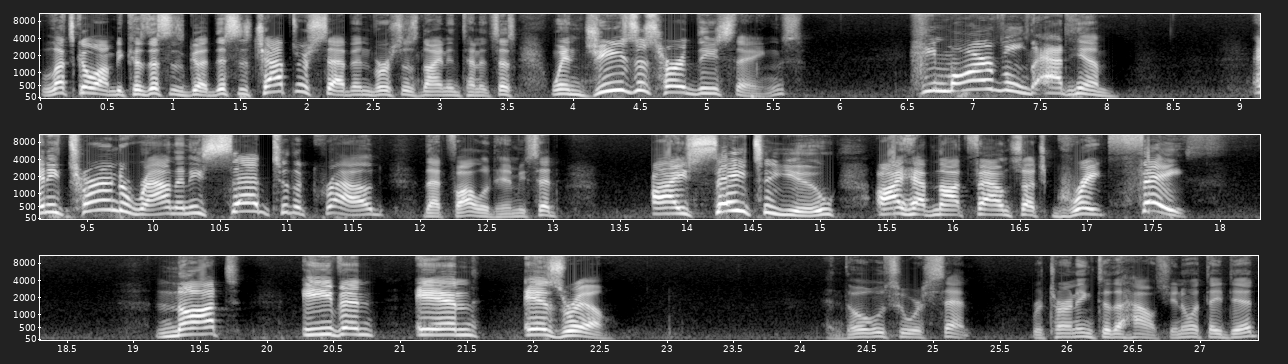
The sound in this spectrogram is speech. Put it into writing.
let's go on because this is good. This is chapter 7, verses 9 and 10. It says, When Jesus heard these things, he marveled at him. And he turned around and he said to the crowd that followed him, He said, I say to you, I have not found such great faith, not even in Israel. And those who were sent returning to the house, you know what they did?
